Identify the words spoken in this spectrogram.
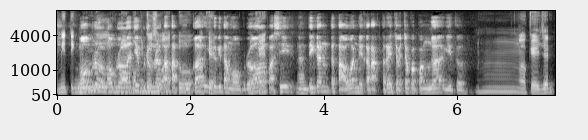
Meeting ngobrol, dulu. Ngobrol aja benar-benar tatap muka okay. gitu kita ngobrol. Okay. Pasti nanti kan ketahuan deh karakternya cocok apa enggak gitu. Hmm, oke. Okay. Dan,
